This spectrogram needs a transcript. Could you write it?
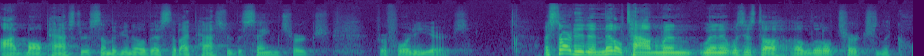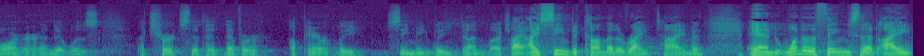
oddball pastors. Some of you know this that I pastored the same church for 40 years. I started in Middletown when, when it was just a, a little church in the corner, and it was a church that had never apparently seemingly done much. I, I seemed to come at a right time. And, and one of the things that I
